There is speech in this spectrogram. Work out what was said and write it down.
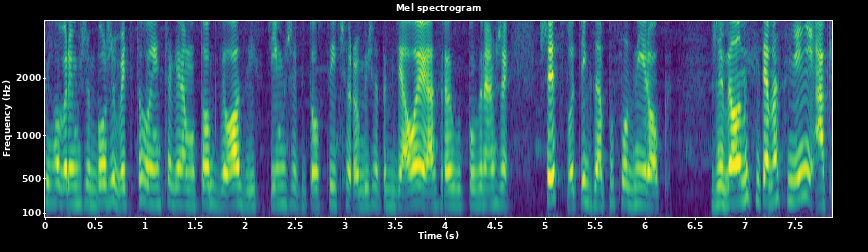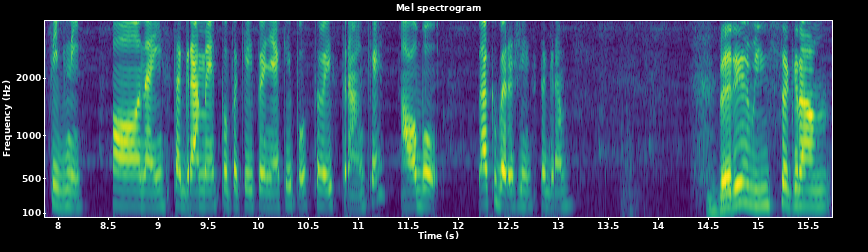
si hovorím, že bože, veď z toho Instagramu tak veľa zistím, že kto si, čo robíš a tak ďalej a zrazu pozerám, že 6 fotiek za posledný rok. Že veľmi si tam asi není aktívny o, na Instagrame po takejto nejakej postovej stránke? Alebo ako bereš Instagram? Beriem Instagram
